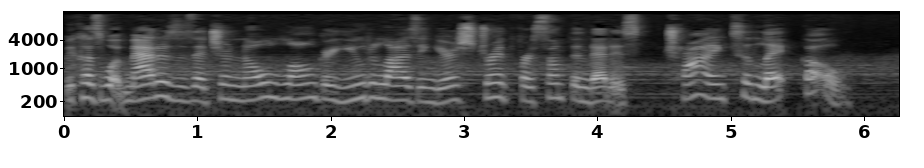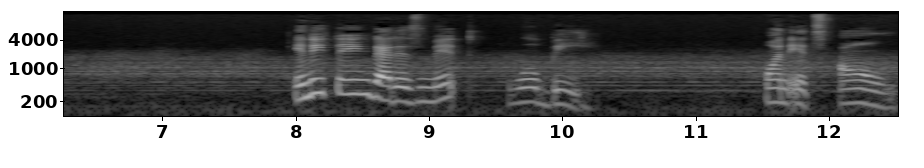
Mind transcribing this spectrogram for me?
because what matters is that you're no longer utilizing your strength for something that is trying to let go. Anything that is meant will be on its own.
